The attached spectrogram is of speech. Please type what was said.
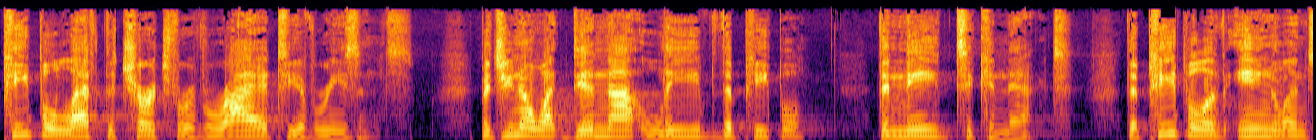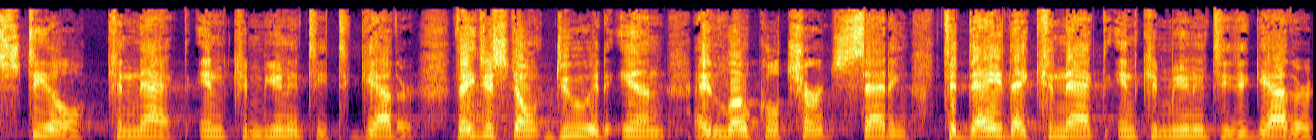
People left the church for a variety of reasons. But you know what did not leave the people? The need to connect. The people of England still connect in community together. They just don't do it in a local church setting. Today they connect in community together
